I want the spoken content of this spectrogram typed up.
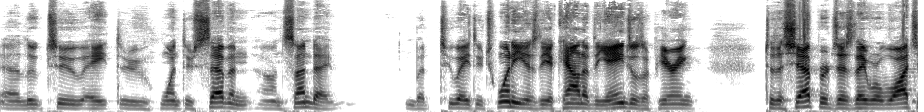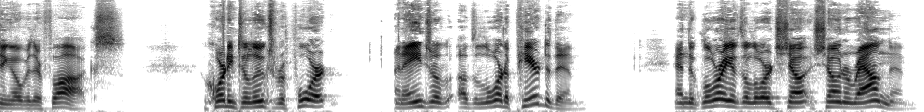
uh, Luke 2 8 through 1 through 7 on Sunday. But 2 8 through 20 is the account of the angels appearing to the shepherds as they were watching over their flocks. According to Luke's report, an angel of the Lord appeared to them, and the glory of the Lord shone around them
